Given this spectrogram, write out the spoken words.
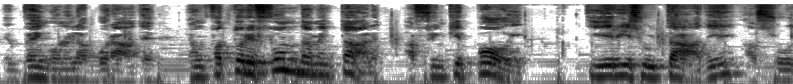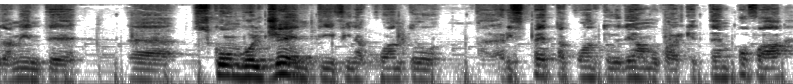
e vengono elaborate è un fattore fondamentale affinché poi i risultati assolutamente eh, sconvolgenti fino a quanto rispetto a quanto vedevamo qualche tempo fa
